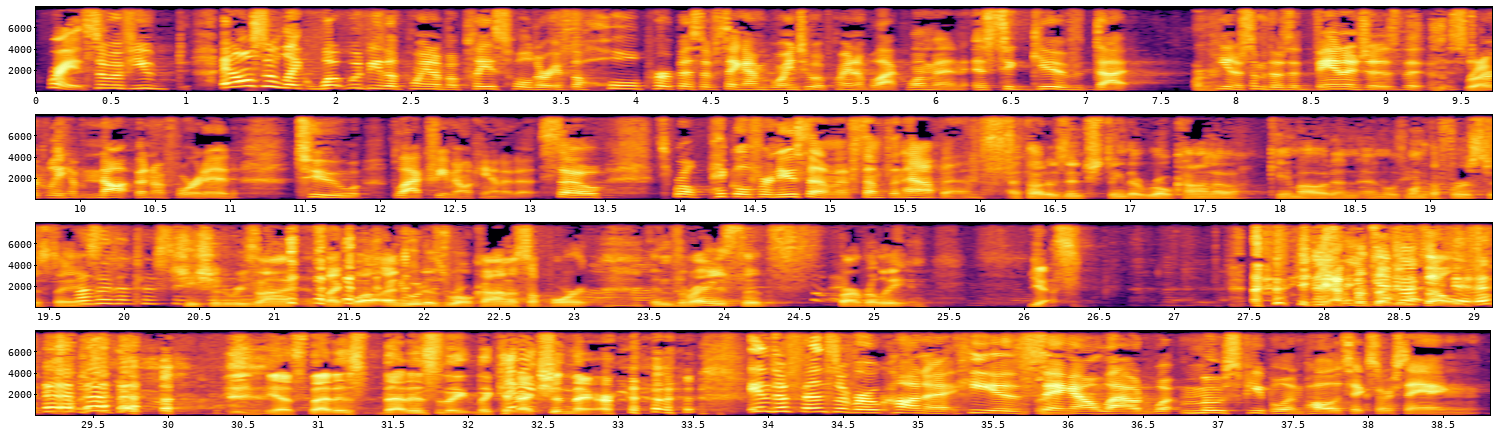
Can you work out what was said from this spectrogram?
Right. So if you, and also like, what would be the point of a placeholder if the whole purpose of saying I'm going to appoint a black woman is to give that, you know, some of those advantages that historically have not been afforded to black female candidates. So it's a real pickle for Newsom if something happens. I thought it was interesting that Ro Khanna came out and, and was one of the first to say Was it interesting? she should resign. It's like, well, and who does Ro Khanna support in the race? It's Barbara Lee. Yes, Someone said himself. yes, that is that is the, the connection there. In defense of Ro Khanna, he is saying out loud what most people in politics are saying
